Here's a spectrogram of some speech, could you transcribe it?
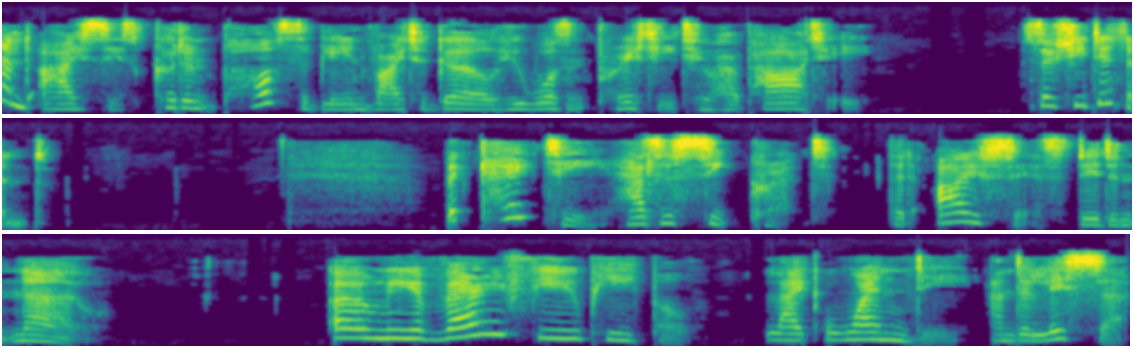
And Isis couldn't possibly invite a girl who wasn't pretty to her party. So she didn't. But Katie has a secret that Isis didn't know. Only a very few people, like Wendy and Alyssa,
